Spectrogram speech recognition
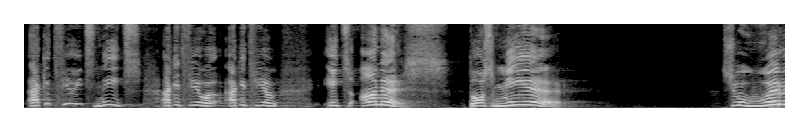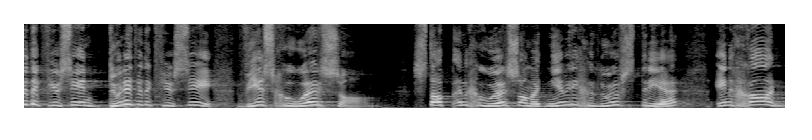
Ek het vir jou iets nuuts. Ek het vir jou ek het vir jou iets anders. Daar's meer. So hoor wat ek vir jou sê en doen net wat ek vir jou sê. Wees gehoorsaam. Stap in gehoorsaamheid. Neem hierdie geloofstree en gaan.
